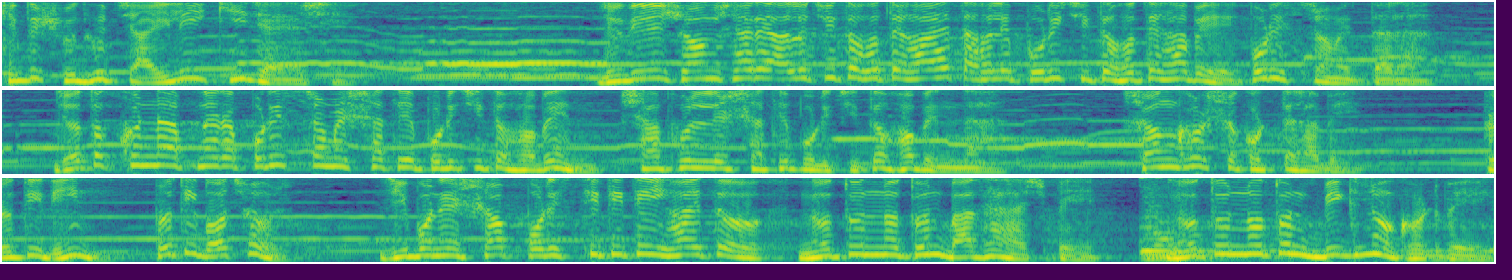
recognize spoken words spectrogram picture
কিন্তু শুধু চাইলেই কি যায় আসে? যদি এই সংসারে আলোচিত হতে হয়, তাহলে পরিচিত হতে হবে পরিশ্রমের দ্বারা। যতক্ষণ না আপনারা পরিশ্রমের সাথে পরিচিত হবেন, সাফল্যের সাথে পরিচিত হবেন না। সংঘর্ষ করতে হবে। প্রতিদিন, প্রতি বছর। জীবনের সব পরিস্থিতিতেই হয়তো নতুন নতুন বাধা আসবে, নতুন নতুন বিঘ্ন ঘটবে।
